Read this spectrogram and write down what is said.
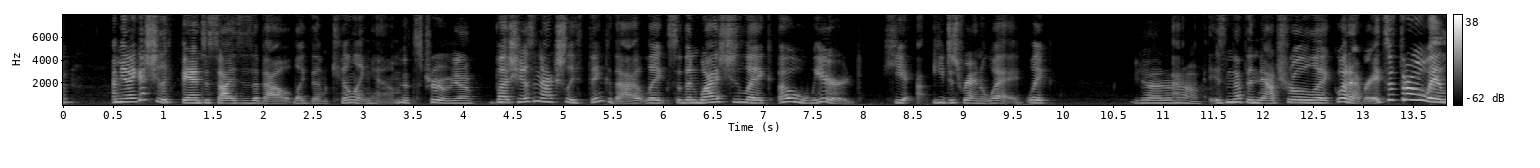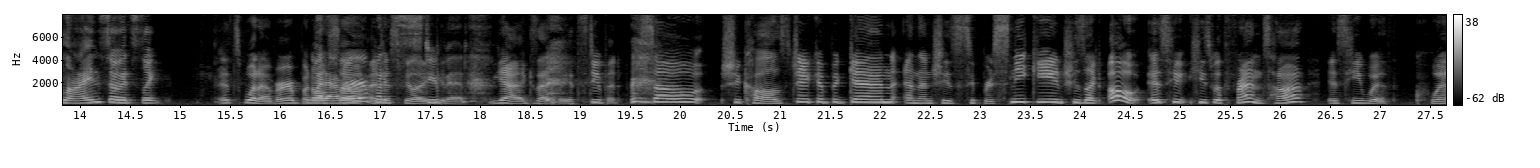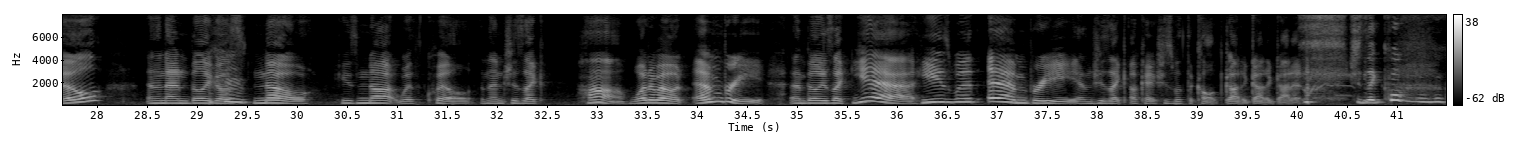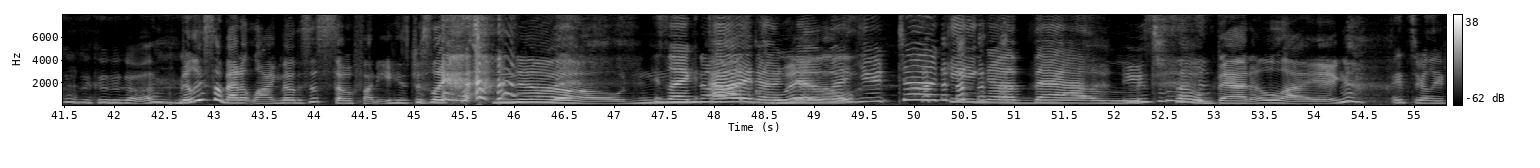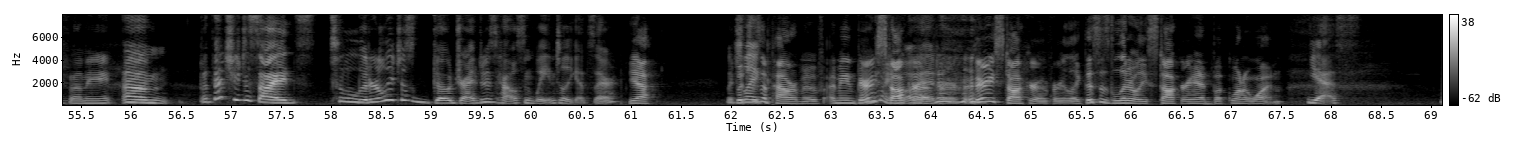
I mean, I guess she like fantasizes about like them killing him. it's true. Yeah, But she doesn't actually think that. Like so then why is she like, "Oh, weird. He he just ran away." Like yeah. I don't know. isn't that the natural like whatever. It's a throwaway line, so it's like It's whatever, but whatever, also I but just it's feel like it- stupid. Yeah, exactly. It's stupid. So she calls Jacob again, and then she's super sneaky, and she's like, "Oh, is he? He's with friends, huh? Is he with Quill?" And then Billy goes, "No, he's not with Quill." And then she's like, "Huh? What about Embry?" And Billy's like, "Yeah, he's with Embry." And she's like, "Okay, she's with the cult. Got it. Got it. Got it." She's like, "Cool, cool, cool, cool, cool, cool, cool, cool." Billy's so bad at lying, though. This is so funny. He's just like, "No." He's like, I don't know what you're talking about. He's so bad at lying. It's really funny. Um, but then she decides to literally just go drive to his house and wait until he gets there. Yeah, Which, which like, is a power move. I mean, very Oh stalker of her. Very stalker of her. Like this is literally stalker handbook 101. yes.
